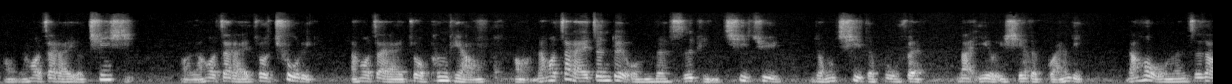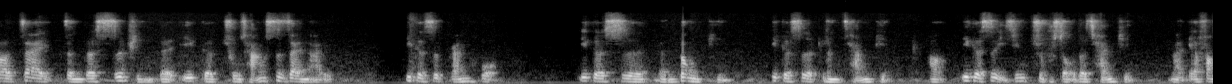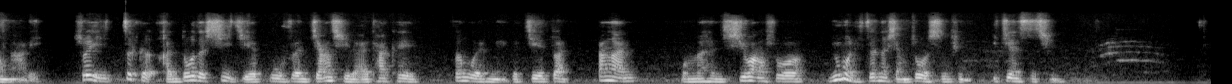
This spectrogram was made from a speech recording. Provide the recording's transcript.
哦，然后再来有清洗，哦，然后再来做处理，然后再来做烹调，哦，然后再来针对我们的食品器具容器的部分，那也有一些的管理。然后我们知道，在整个食品的一个储藏室在哪里？一个是干货，一个是冷冻品，一个是冷藏品，啊，一个是已经煮熟的产品，那要放哪里？所以这个很多的细节部分讲起来，它可以分为每个阶段。当然，我们很希望说，如果你真的想做食品，一件事情，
